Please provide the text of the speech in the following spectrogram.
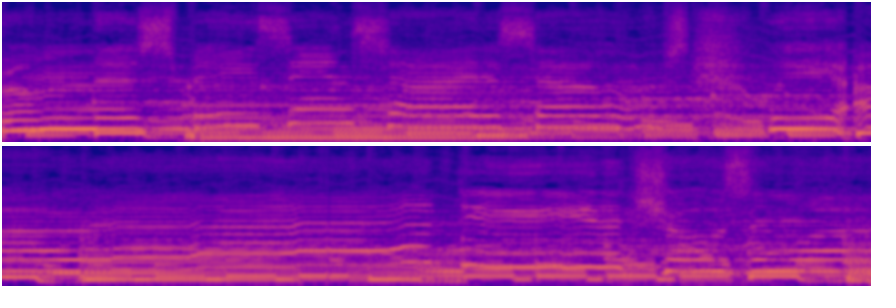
From the space inside ourselves, we are ready, the chosen one.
